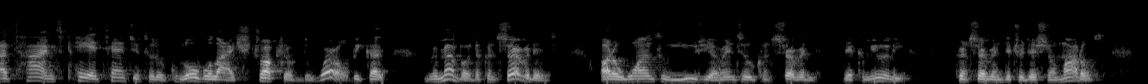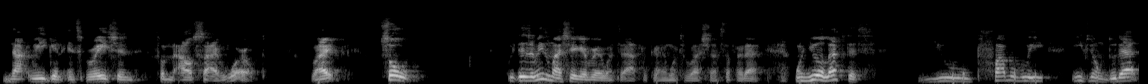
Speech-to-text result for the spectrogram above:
at times pay attention to the globalized structure of the world because remember the conservatives are the ones who usually are into conserving their communities conserving the traditional models not really inspiration from the outside world right so there's a reason why Che Guevara went to Africa and went to Russia and stuff like that when you're a leftist you probably if you don't do that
